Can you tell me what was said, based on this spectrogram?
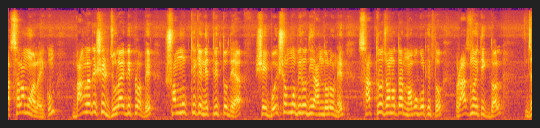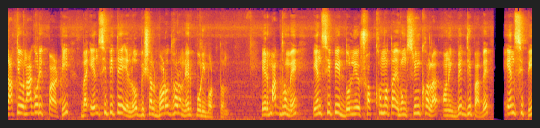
আসসালামু আলাইকুম। বাংলাদেশের জুলাই বিপ্লবের সম্মুখ থেকে নেতৃত্ব দেয়া সেই বৈষম্য বিরোধী আন্দোলনের ছাত্র জনতার নবগঠিত রাজনৈতিক দল, জাতীয় নাগরিক পার্টি বা এনসিপিতে এলো বিশাল বড় ধরনের পরিবর্তন। এর মাধ্যমে এনসিপির দলীয় সক্ষমতা এবং শৃঙ্খলা অনেক বৃদ্ধি পাবে, এনসিপি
